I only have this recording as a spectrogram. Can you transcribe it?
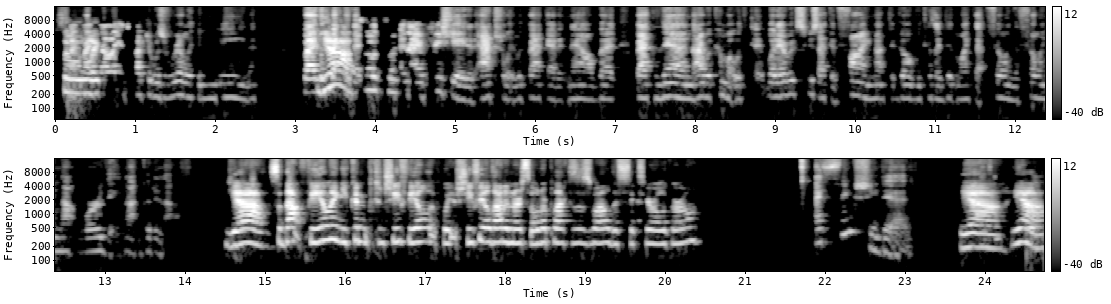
so my, my like, ballet instructor was really mean. But I look yeah, back at it so like, and I appreciate it. Actually, look back at it now. But back then, I would come up with whatever excuse I could find not to go because I didn't like that feeling of feeling not worthy, not good enough. Yeah. So that feeling, you can can she feel she feel that in her solar plexus as well? This six year old girl. I think she did. Yeah, yeah.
